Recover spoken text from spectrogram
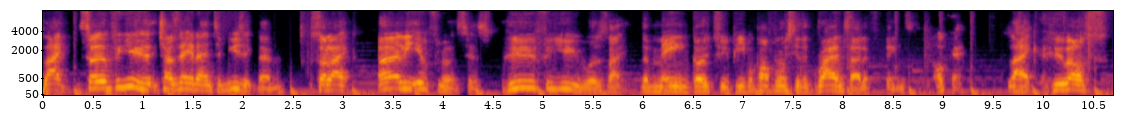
like, so for you, translating that into music, then. So like, early influences. Who for you was like the main go-to people, apart from obviously the grime side of things? Okay. like who else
